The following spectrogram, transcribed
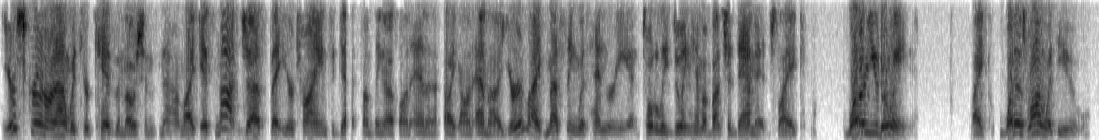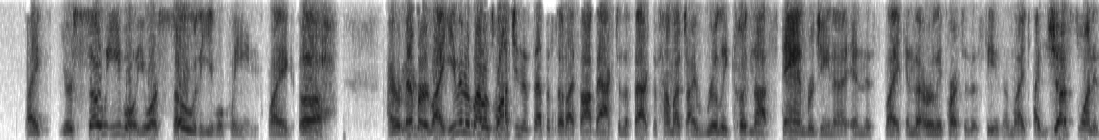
you're screwing around with your kids' emotions now. Like, it's not just that you're trying to get something up on Emma, like on Emma. You're like messing with Henry and totally doing him a bunch of damage. Like, what are you doing? Like, what is wrong with you? Like, you're so evil. You are so the evil queen. Like, ugh. I remember, like, even as I was watching this episode, I thought back to the fact of how much I really could not stand Regina in this, like, in the early parts of this season. Like, I just wanted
